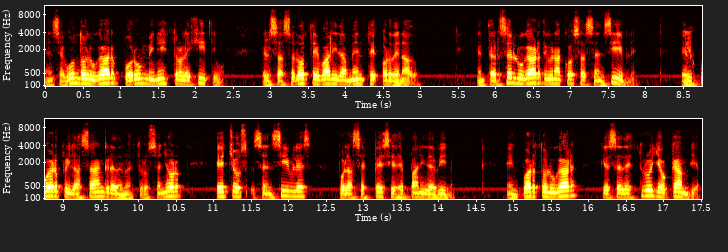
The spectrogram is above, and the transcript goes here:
En segundo lugar, por un ministro legítimo, el sacerdote válidamente ordenado. En tercer lugar, de una cosa sensible, el cuerpo y la sangre de nuestro Señor, hechos sensibles por las especies de pan y de vino. En cuarto lugar, que se destruye o cambia.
